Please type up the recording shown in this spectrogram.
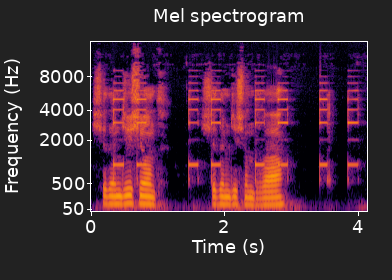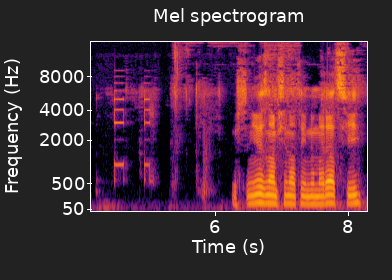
70 72 Jeszcze nie znam się na tej numeracji.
